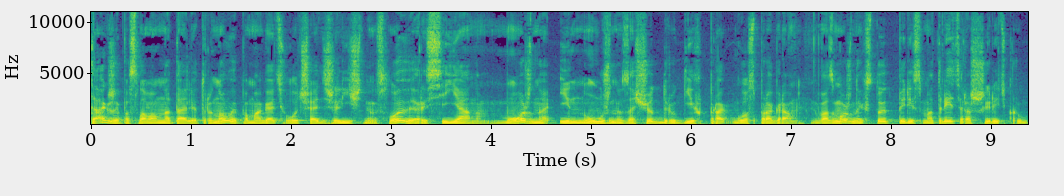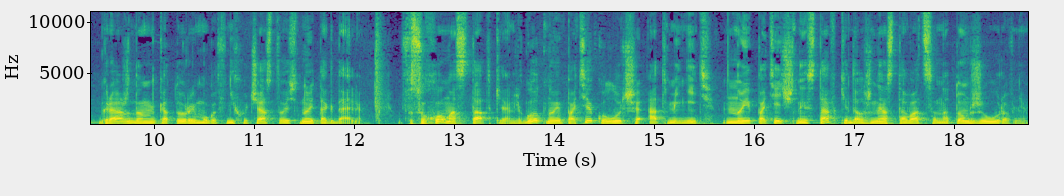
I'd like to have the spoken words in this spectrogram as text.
также, по словам Натальи Труновой, помогать улучшать жилищные условия россиянам можно и нужно за счет других госпрограмм. Возможно, их стоит пересмотреть, расширить круг граждан, которые могут в них участвовать, ну и так далее. В сухом остатке льготную ипотеку лучше отменить, но ипотечные ставки должны оставаться на том же уровне.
